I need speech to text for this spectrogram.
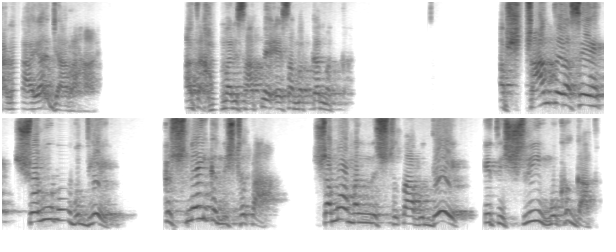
ठगाया जा रहा है। अतः हमारे साथ में ऐसा मत कर मत कर। अब शांत रसे, स्वरूप बुद्धि, कृष्णिक निष्ठता शमो निष्ठता बुद्धे इति श्री मुख गाथा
